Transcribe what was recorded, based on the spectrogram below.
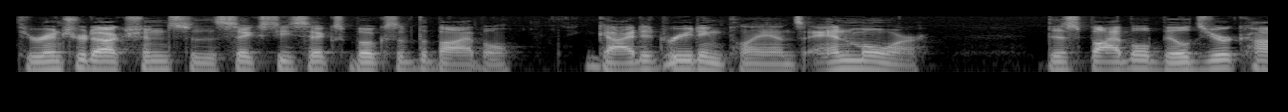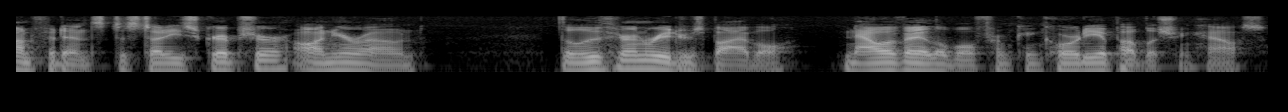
Through introductions to the 66 books of the Bible, guided reading plans, and more, this Bible builds your confidence to study Scripture on your own. The Lutheran Reader's Bible now available from Concordia Publishing House.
